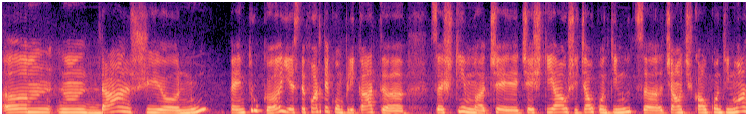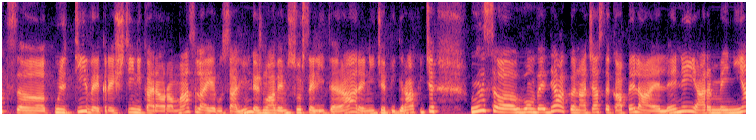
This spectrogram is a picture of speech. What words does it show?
Um, da și uh, nu, pentru că este foarte complicat uh, să știm ce, ce știau și ce au, continuat să, ce au, ce au continuat să cultive creștinii care au rămas la Ierusalim, deci nu avem surse literare, nici epigrafice, însă vom vedea că în această capelă a Elenei, armenia,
